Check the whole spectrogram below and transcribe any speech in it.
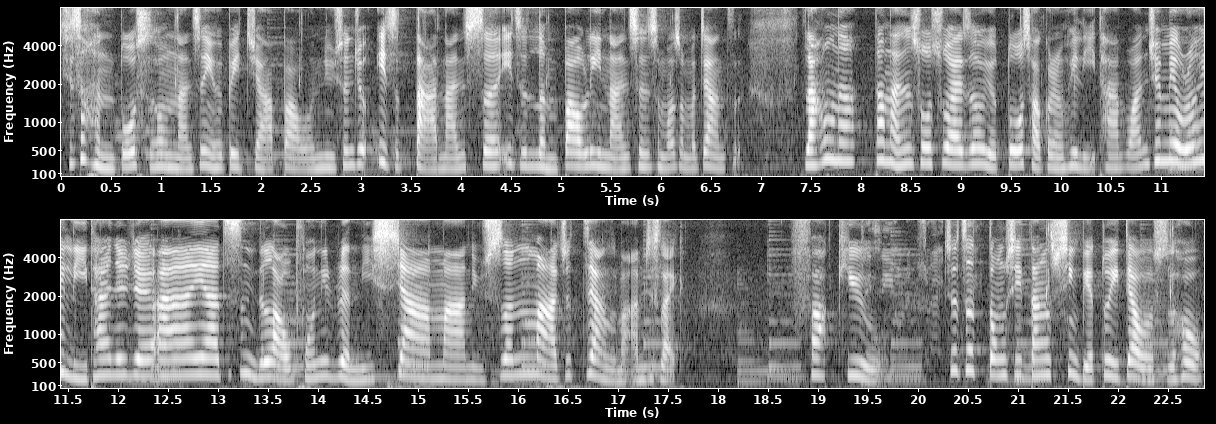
其实很多时候男生也会被家暴哦，女生就一直打男生，一直冷暴力男生，什么什么这样子。然后呢，当男生说出来之后，有多少个人会理他？完全没有人会理他，就觉得哎呀，这是你的老婆，你忍一下嘛，女生嘛，就这样子嘛。I'm just like fuck you。就这东西，当性别对调的时候，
